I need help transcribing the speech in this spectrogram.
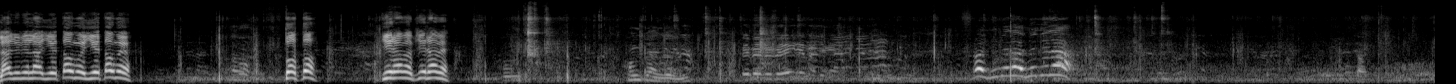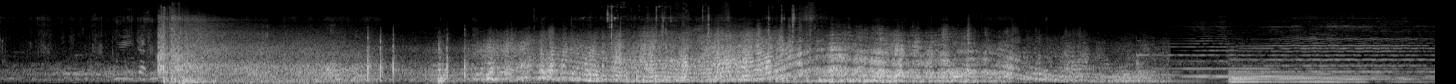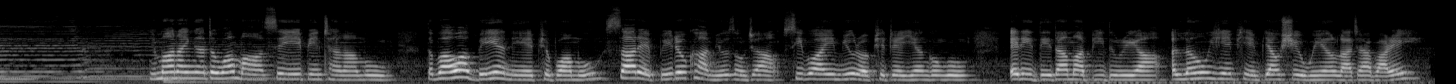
လာမြင်မြင်လာရေတောက်မယ်ရေတောက်မယ်တော်တော်ပြေးထားမယ်ပြေးထားမယ်မြ န်မာနိုင်ငံတော်ဝမ်းမှာစစ်ရေးပြင်းထန်လာမှုတဘာဝဘေးရန်တွေရဲ့ဖြစ်ပွားမှုစတဲ့ဘေးဒုက္ခမျိုးစုံကြောင့်စီးပွားရေးမြို့တော်ဖြစ်တဲ့ရန်ကုန်ကိုအဲ့ဒီဒေသမှာပြည်သူတွေဟာအလုံးအင်းဖြင့်ပြောင်းရွှေ့ဝင်ရောက်လာကြပါတယ်။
